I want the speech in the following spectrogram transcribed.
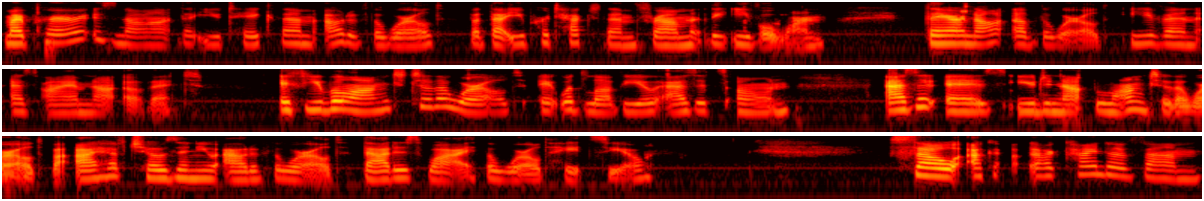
My prayer is not that you take them out of the world, but that you protect them from the evil one. They are not of the world, even as I am not of it. If you belonged to the world, it would love you as its own. As it is, you do not belong to the world, but I have chosen you out of the world. That is why the world hates you. So, our kind of um,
